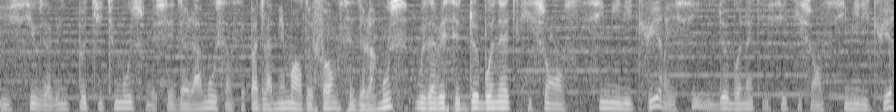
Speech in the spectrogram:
Ici, vous avez une petite mousse, mais c'est de la mousse, hein, c'est pas de la mémoire de forme, c'est de la mousse. Vous avez ces deux bonnettes qui sont en simili-cuir ici, deux bonnettes ici qui sont en simili-cuir,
